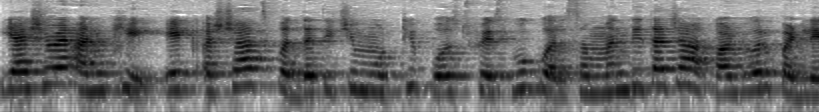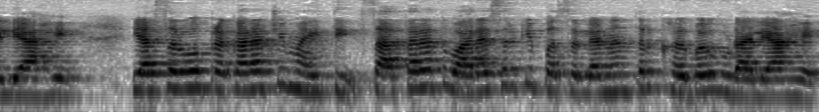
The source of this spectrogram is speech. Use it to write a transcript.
याशिवाय आणखी एक अशाच पद्धतीची मोठी पोस्ट फेसबुकवर संबंधिताच्या अकाउंटवर पडलेली आहे. या सर्व प्रकाराची माहिती साताऱ्यात वाऱ्यासारखी पसरल्यानंतर खळबळ उडाली आहे.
